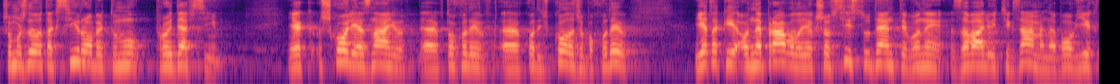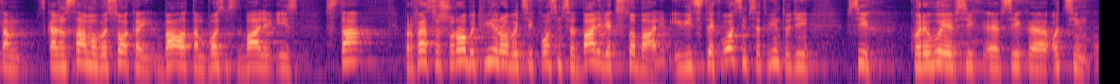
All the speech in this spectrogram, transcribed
що, можливо, так всі роблять, тому пройде всім. Як в школі я знаю, е, хто ходив, е, ходить в коледж або ходив, є таке одне правило, якщо всі студенти вони завалюють екзамен, або в їх там, скажімо, саме високий бал, там 80 балів із 100, професор, що робить, він робить цих 80 балів як 100 балів. І від тих 80 він тоді всіх коригує всіх, е, всіх е, оцінку.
